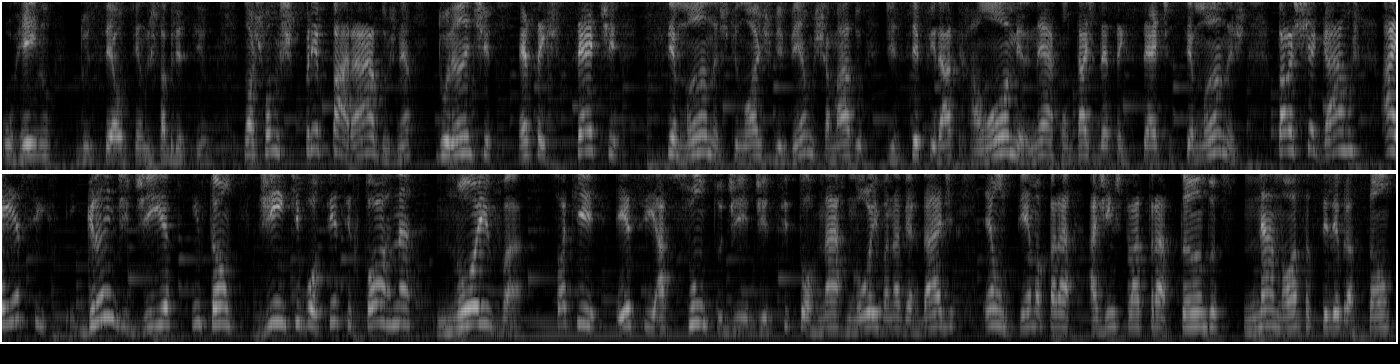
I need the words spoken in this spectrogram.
o reino dos céus sendo estabelecido. Nós fomos preparados né, durante essas sete semanas que nós vivemos, chamado de Sefirat Haomer, né, a contagem dessas sete semanas, para chegarmos a esse grande dia, então, dia em que você se torna noiva. Só que esse assunto de, de se tornar noiva, na verdade, é um tema para a gente estar tratando na nossa celebração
